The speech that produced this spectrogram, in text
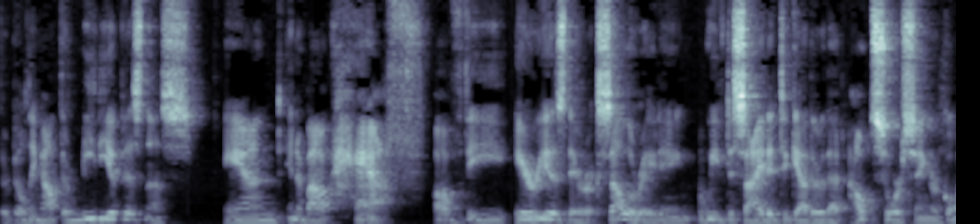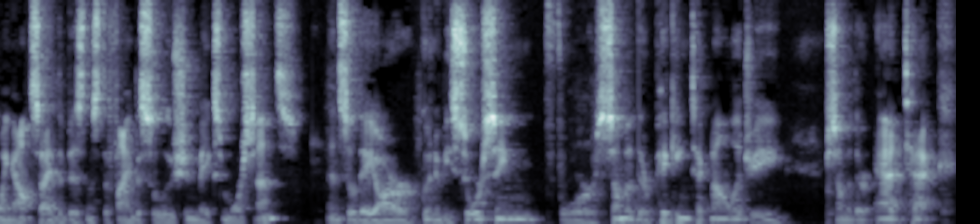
They're building out their media business. And in about half of the areas they're accelerating, we've decided together that outsourcing or going outside the business to find a solution makes more sense. And so they are going to be sourcing for some of their picking technology, some of their ad tech.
